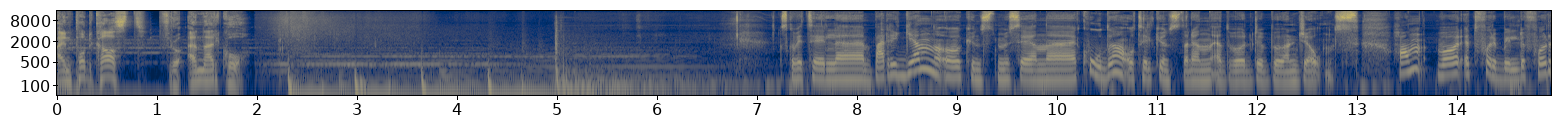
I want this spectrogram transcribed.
En podkast fra NRK. skal vi til eh, Bergen og kunstmuseene Kode og til kunstneren Edward Burne-Jones. Han var et forbilde for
